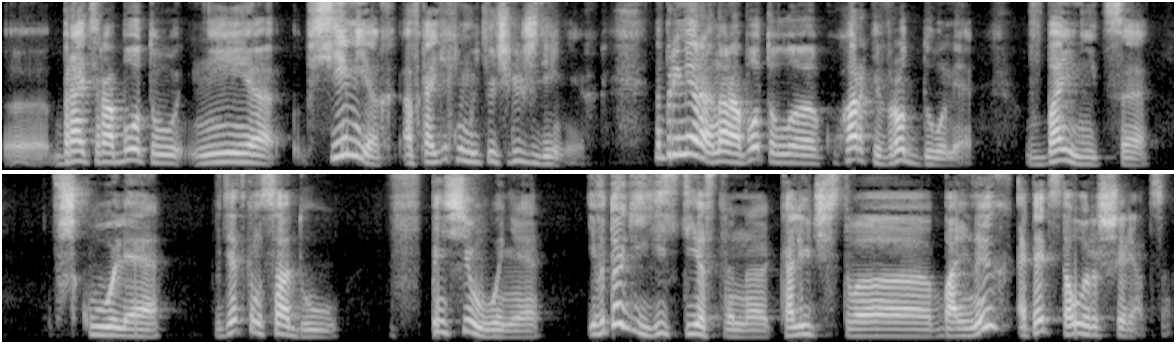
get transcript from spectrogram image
э, брать работу не в семьях, а в каких-нибудь учреждениях. Например, она работала кухаркой в роддоме, в больнице, в школе, в детском саду, в пансионе. И в итоге, естественно, количество больных опять стало расширяться.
